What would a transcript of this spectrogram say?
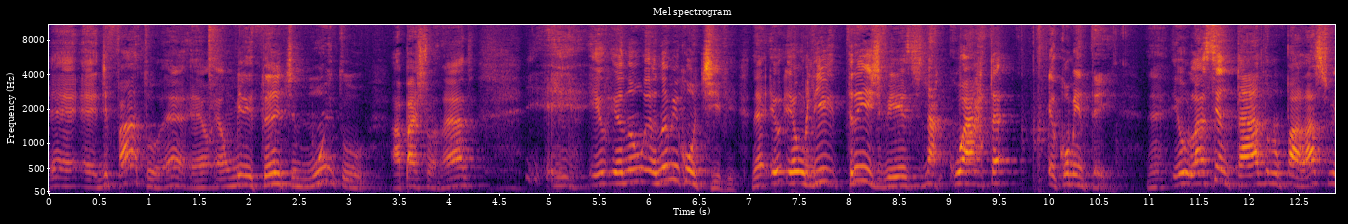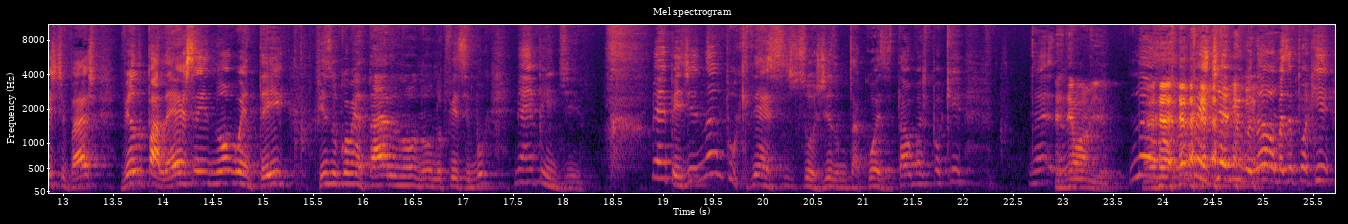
é, é de fato é, é, um militante muito apaixonado. Eu, eu, não, eu não me contive. Né? Eu, eu li três vezes, na quarta eu comentei. Né? Eu lá sentado no Palácio Festivais, vendo palestra e não aguentei, fiz um comentário no, no, no Facebook, me arrependi. Me arrependi, não porque tenha surgido muita coisa e tal, mas porque né? Perdeu um amigo. Não, não perdi amigo não, mas é porque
